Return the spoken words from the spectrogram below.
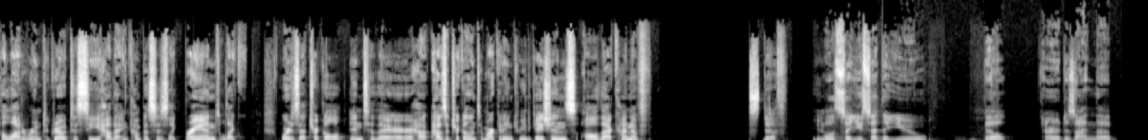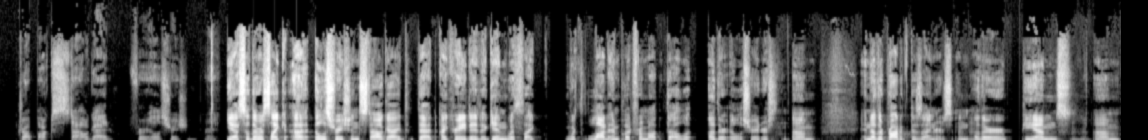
a lot of room to grow to see how that encompasses like brand like where does that trickle into there how, how does it trickle into marketing communications all that kind of stuff you know? Well, so you said that you built or designed the Dropbox style guide for illustration, right? Yeah, so there was like a illustration style guide that I created again with like with a lot of input from the other illustrators um, and other product designers and Mhm. other PMs. Mhm. Um,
